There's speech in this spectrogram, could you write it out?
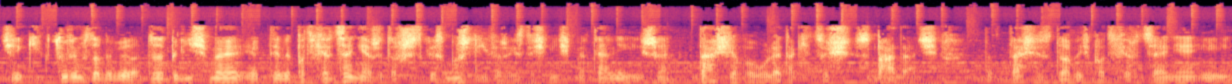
dzięki którym zdobyliśmy jak gdyby potwierdzenie, że to wszystko jest możliwe, że jesteśmy nieśmiertelni i że da się w ogóle takie coś zbadać. Da się zdobyć potwierdzenie i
